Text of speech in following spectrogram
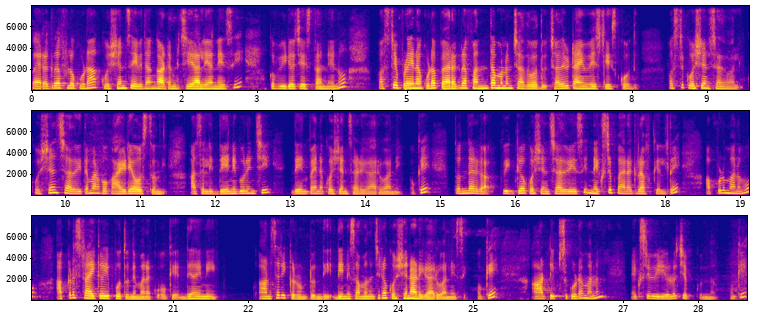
పారాగ్రాఫ్లో కూడా క్వశ్చన్స్ ఏ విధంగా అటెంప్ట్ చేయాలి అనేసి ఒక వీడియో చేస్తాను నేను. ఫస్ట్ ఎప్పుడైనా కూడా పారాగ్రాఫ్ అంతా మనం చదవద్దు. చదివి టైం వేస్ట్ చేసుకోవద్దు. ఫస్ట్ క్వశ్చన్స్ చదవాలి. క్వశ్చన్స్ చదివితే మనకు ఒక ఐడియా వస్తుంది. అసలు దేని గురించి దేనిపైన క్వశ్చన్స్ అడిగారు అని. ఓకే? తొందరగా క్విక్గా క్వశ్చన్స్ చదివేసి నెక్స్ట్ పారాగ్రాఫ్కి వెళ్తే అప్పుడు మనము అక్కడ స్ట్రైక్ అయిపోతుంది మనకు. ఓకే? దీని ఆన్సర్ ఇక్కడ ఉంటుంది. దీనికి సంబంధించిన క్వశ్చన్ అడిగారు అనేసి. ఓకే? ఆ టిప్స్ కూడా మనం నెక్స్ట్ వీడియోలో చెప్పుకుందాం. ఓకే?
